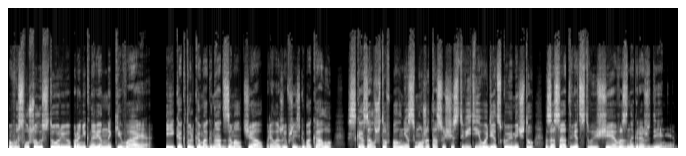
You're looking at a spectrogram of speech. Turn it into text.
выслушал историю, проникновенно кивая, и, как только магнат замолчал, приложившись к бокалу, сказал, что вполне сможет осуществить его детскую мечту за соответствующее вознаграждение.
